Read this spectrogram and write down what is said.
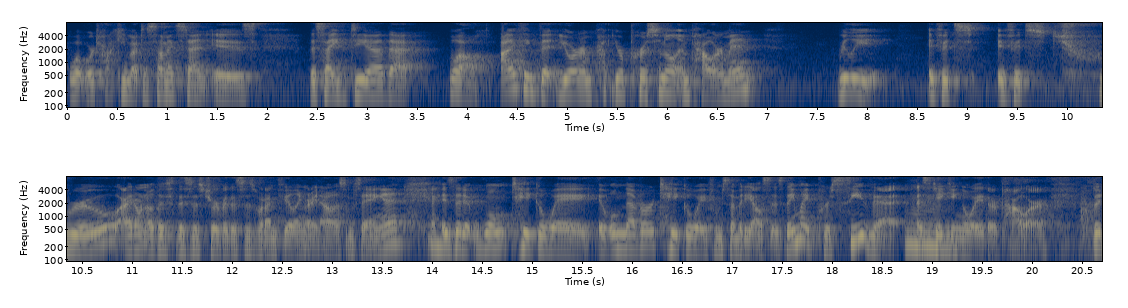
what we're talking about to some extent is this idea that well, I think that your your personal empowerment really, if it's if it's true, I don't know if this is true, but this is what I'm feeling right now as I'm saying it, is that it won't take away, it will never take away from somebody else's. They might perceive it as mm. taking away their power, but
